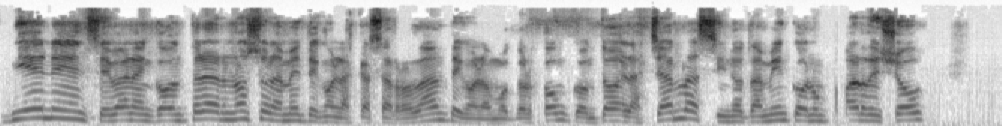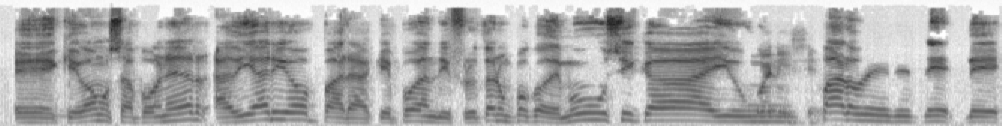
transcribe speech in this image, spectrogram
vienen, se van a encontrar no solamente con las casas rodantes, con la motorhome, con todas las charlas, sino también con un par de shows eh, que vamos a poner a diario para que puedan disfrutar un poco de música y un par de, de,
